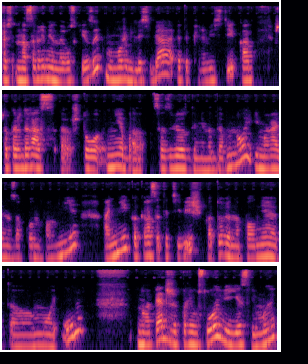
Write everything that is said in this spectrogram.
есть на современный русский язык мы можем для себя это перевести как что каждый раз, э, что небо со звездами надо мной и моральный закон во мне, они как раз это те вещи, которые наполняют э, мой ум, но опять же при условии, если мы а,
